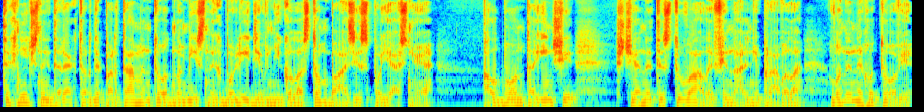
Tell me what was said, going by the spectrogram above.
Технічний директор департаменту одномісних болідів Ніколас Томбазіс пояснює, Албон та інші ще не тестували фінальні правила, вони не готові,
